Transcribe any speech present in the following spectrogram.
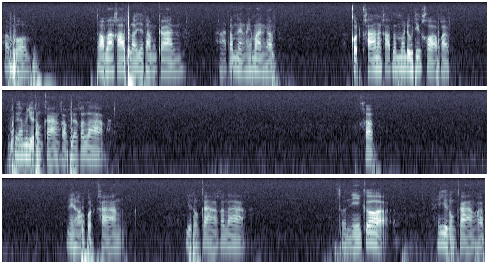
ครับผม ต่อมาครับเราจะทำการหาตำแหน่งให้มันครับ กดค้างนะครับแล้วมาดูที่ขอบครับ เพื่อให้มันอยู่ตรงกลางครับ แล้วก็ลาก ครับนี่ครับกดค้าง อยู่ตรงกลางก็ลาก ส่วนนี้ก็ให้อยู่ตรงกลางครับ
